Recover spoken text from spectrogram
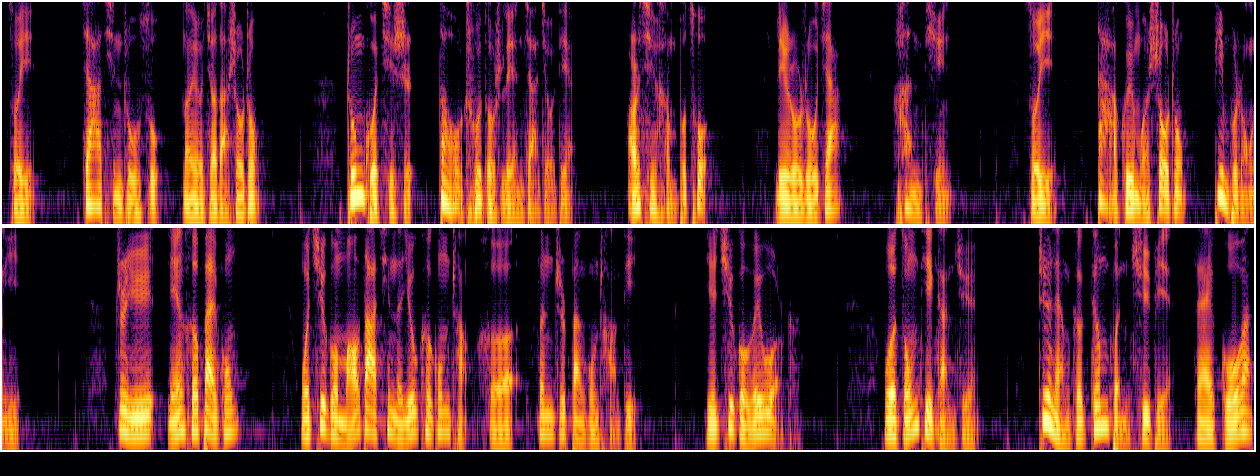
所以家庭住宿能有较大受众。中国其实到处都是廉价酒店，而且很不错，例如如家、汉庭。所以，大规模受众并不容易。至于联合办公，我去过毛大庆的优客工厂和分支办公场地，也去过 WeWork。我总体感觉，这两个根本区别在国外，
